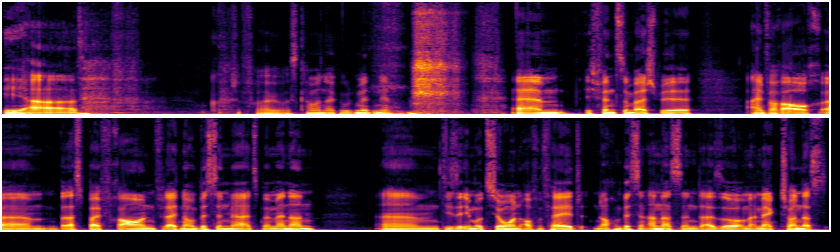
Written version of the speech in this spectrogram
ja, gute Frage. Was kann man da gut mitnehmen? Ähm, ich finde zum Beispiel einfach auch, ähm, dass bei Frauen vielleicht noch ein bisschen mehr als bei Männern ähm, diese Emotionen auf dem Feld noch ein bisschen anders sind. Also man merkt schon, dass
